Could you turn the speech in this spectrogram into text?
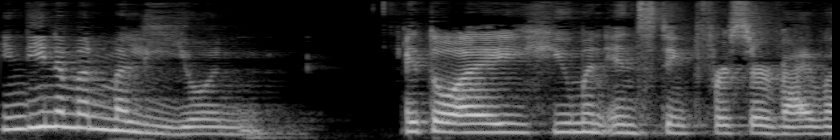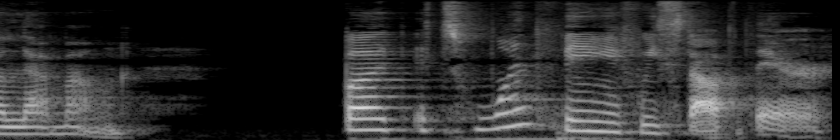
Hindi naman mali yun. Ito ay human instinct for survival lamang. But it's one thing if we stop there.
